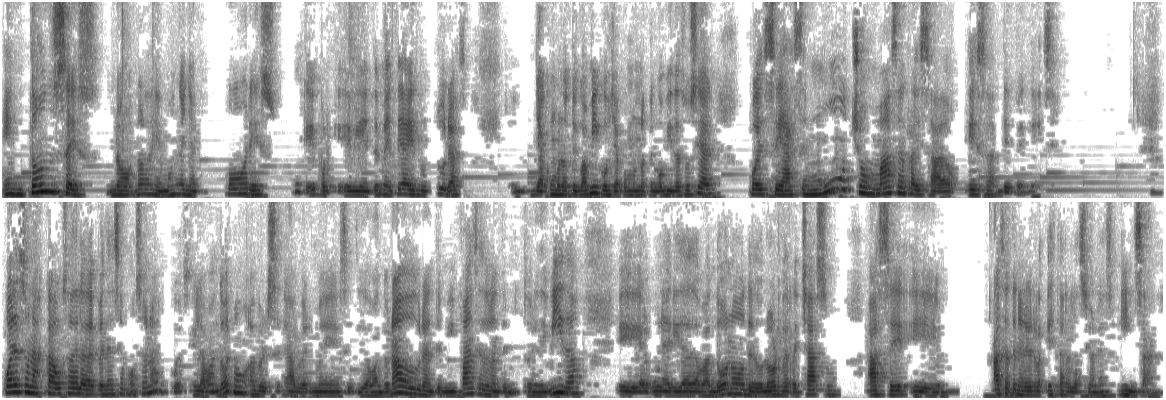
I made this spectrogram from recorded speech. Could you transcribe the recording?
Entonces, no, nos dejemos engañar por eso, porque evidentemente hay rupturas, ya como no tengo amigos, ya como no tengo vida social, pues se hace mucho más enraizado esa dependencia. ¿Cuáles son las causas de la dependencia emocional? Pues el abandono, haberme sentido abandonado durante mi infancia, durante mi historia de vida, eh, alguna herida de abandono, de dolor, de rechazo, hace, eh, hace tener estas relaciones insanas.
